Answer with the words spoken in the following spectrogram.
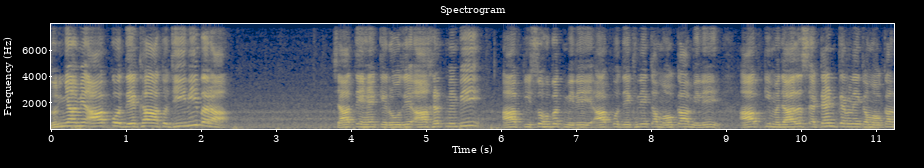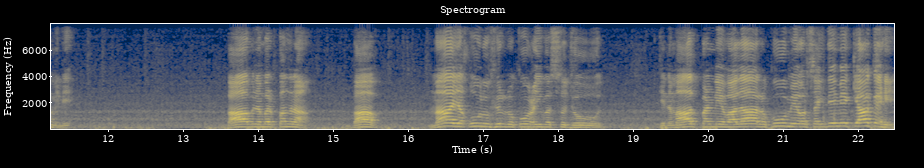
دنیا میں آپ کو دیکھا تو جی نہیں بھرا۔ چاہتے ہیں کہ روز آخرت میں بھی آپ کی صحبت ملے، آپ کو دیکھنے کا موقع ملے، آپ کی مجالس اٹینڈ کرنے کا موقع ملے۔ باب نمبر پندرہ۔ باب ما یقول فی الرکوع والسجود۔ کہ نماز پڑھنے والا رکوع میں اور سجدے میں کیا کہے؟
